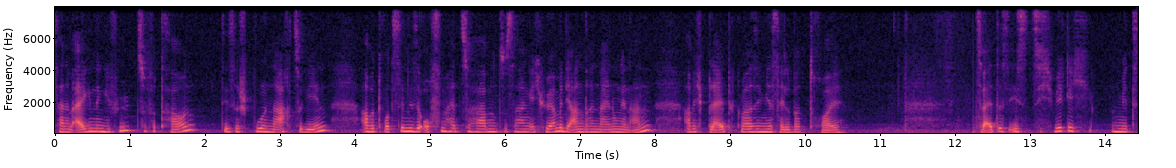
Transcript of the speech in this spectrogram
seinem eigenen Gefühl zu vertrauen, dieser Spur nachzugehen, aber trotzdem diese Offenheit zu haben, zu sagen, ich höre mir die anderen Meinungen an, aber ich bleibe quasi mir selber treu. Zweites ist, sich wirklich mit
